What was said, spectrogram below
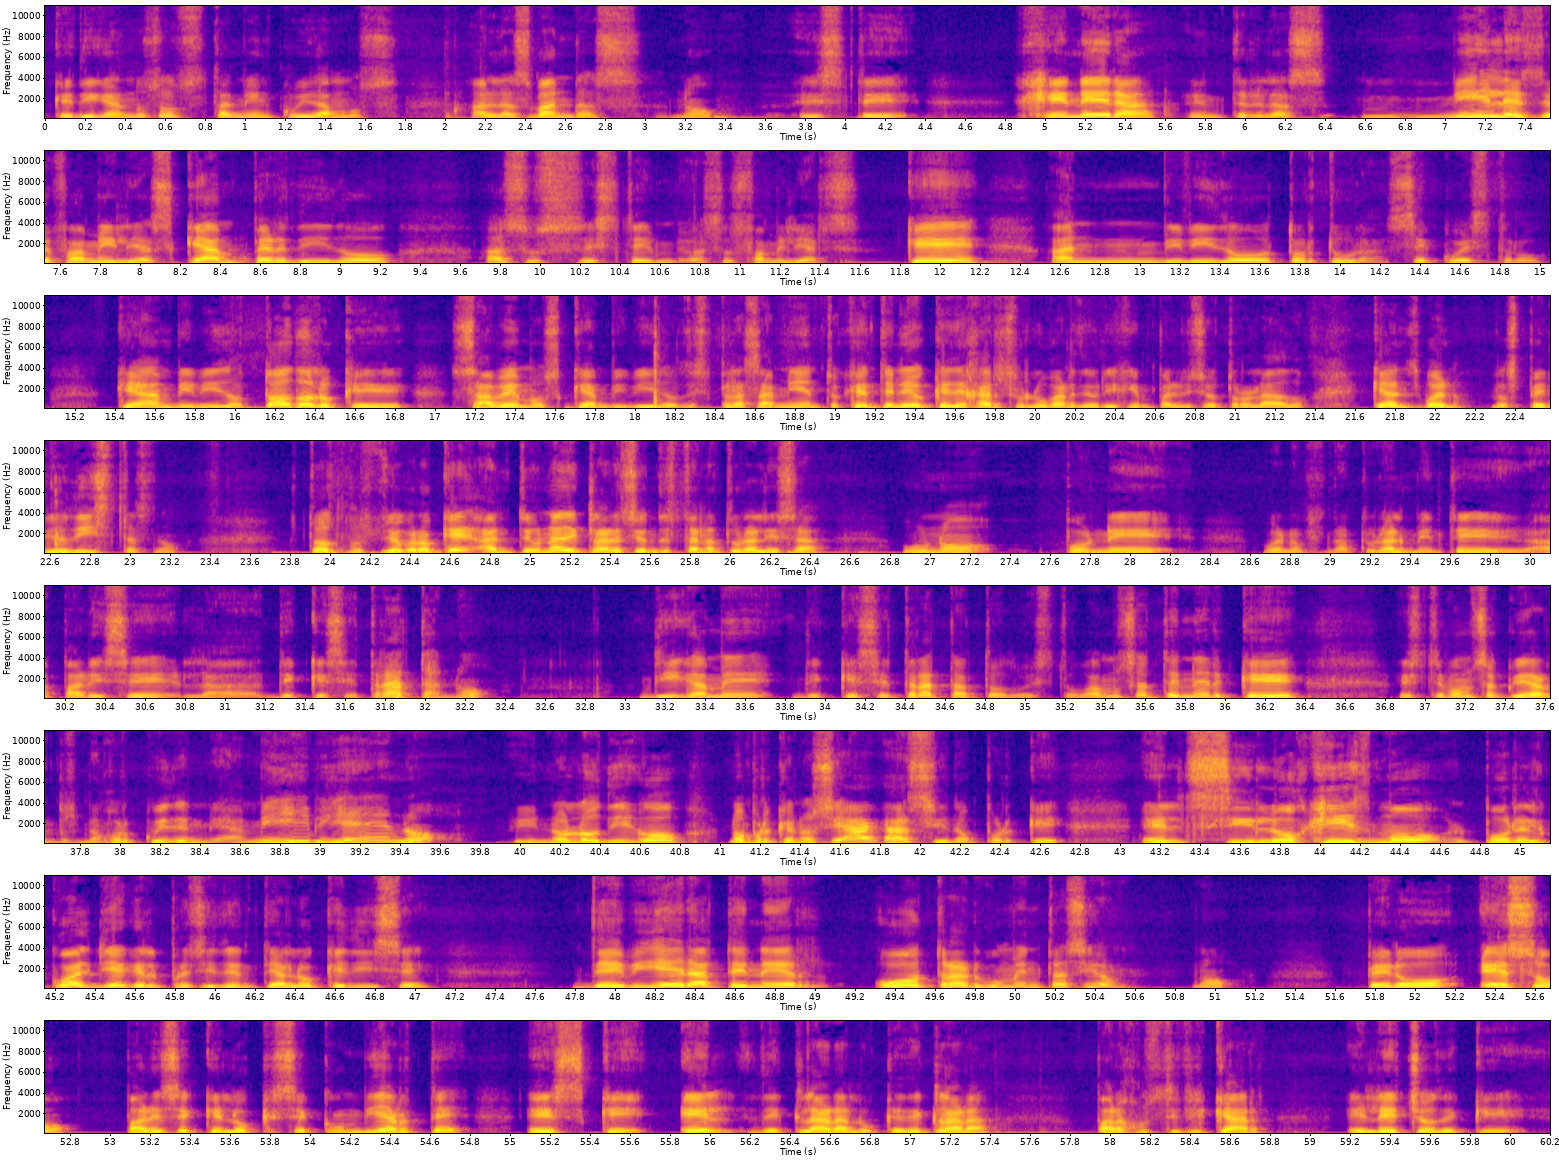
que digan nosotros también cuidamos a las bandas, ¿no? Este genera entre las miles de familias que han perdido a sus, este, a sus familiares, que han vivido tortura, secuestro, que han vivido todo lo que sabemos que han vivido, desplazamiento, que han tenido que dejar su lugar de origen para irse a otro lado, que han, bueno, los periodistas, ¿no? Entonces, pues yo creo que ante una declaración de esta naturaleza, uno pone, bueno, pues naturalmente aparece la de qué se trata, ¿no? Dígame de qué se trata todo esto. Vamos a tener que, este, vamos a cuidar, pues mejor cuídenme a mí bien, ¿no? Y no lo digo, no porque no se haga, sino porque el silogismo por el cual llega el presidente a lo que dice debiera tener otra argumentación, ¿no? Pero eso parece que lo que se convierte es que él declara lo que declara para justificar el hecho de que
